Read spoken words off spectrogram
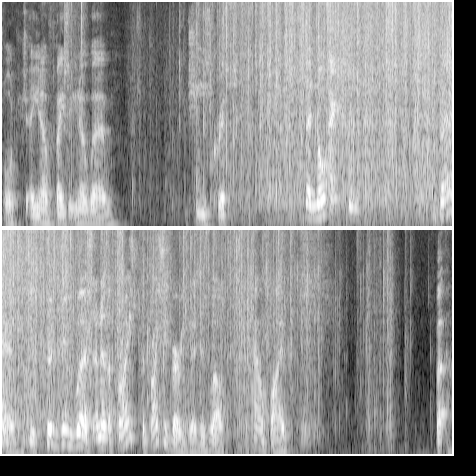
or, you know, basically, you know, uh, cheese crisps, they're not actually bad. You could do worse. And at the price, the price is very good as well. A pound five. But,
